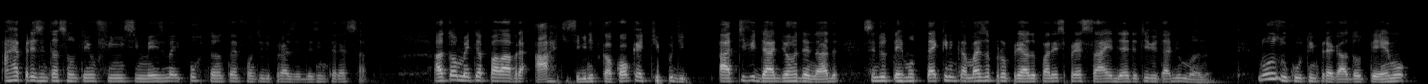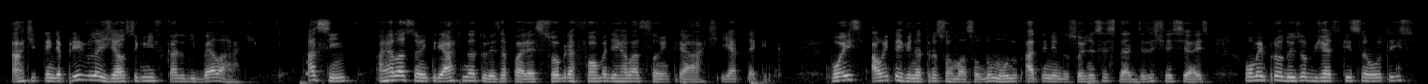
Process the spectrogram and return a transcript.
A representação tem um fim em si mesma e, portanto, é fonte de prazer desinteressado. Atualmente, a palavra arte significa qualquer tipo de atividade ordenada, sendo o termo técnica mais apropriado para expressar a ideia de atividade humana. No uso culto empregado ao termo, arte tende a privilegiar o significado de bela arte. Assim, a relação entre arte e natureza aparece sobre a forma de relação entre a arte e a técnica. Pois, ao intervir na transformação do mundo, atendendo suas necessidades existenciais, o homem produz objetos que são úteis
